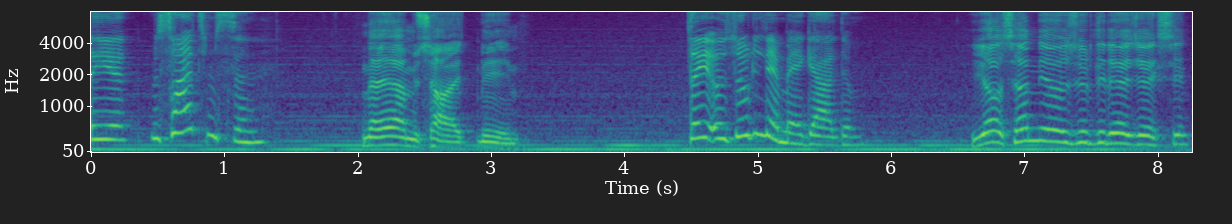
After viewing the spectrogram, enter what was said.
Dayı, müsait misin? Neye müsait miyim? Dayı özür dilemeye geldim. Ya sen niye özür dileyeceksin?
